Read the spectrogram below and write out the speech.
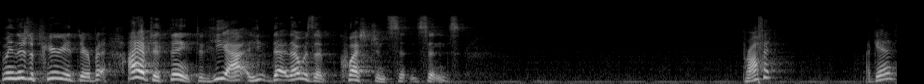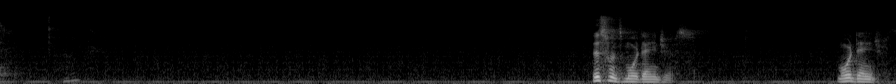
I mean, there's a period there, but I have to think, did he, he that, that was a question sentence. Prophet? I guess. This one's more dangerous. More dangerous.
